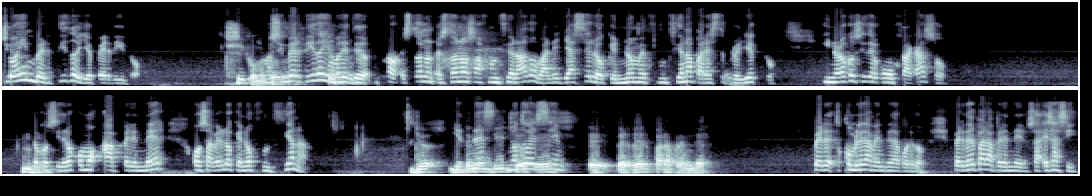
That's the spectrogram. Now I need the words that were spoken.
Yo he invertido y he perdido hemos invertido y hemos dicho, no esto, no, esto nos ha funcionado, ¿vale? Ya sé lo que no me funciona para este proyecto. Y no lo considero como un fracaso. Lo considero como aprender o saber lo que no funciona. Yo, tengo un dicho que es eh, perder para aprender. Pero, completamente de acuerdo. Perder para aprender, o sea, es así.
